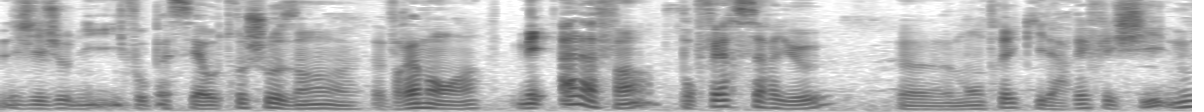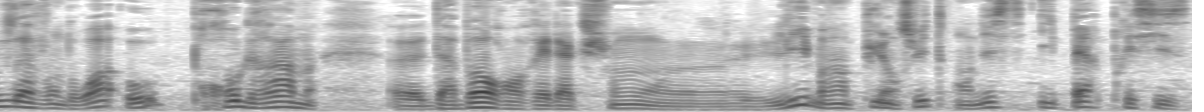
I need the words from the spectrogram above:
les gilets jaunes, il faut passer à autre chose, hein, vraiment. Hein. Mais à la fin, pour faire sérieux, euh, montrer qu'il a réfléchi, nous avons droit au programme. Euh, d'abord en rédaction euh, libre, hein, puis ensuite en liste hyper précise.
